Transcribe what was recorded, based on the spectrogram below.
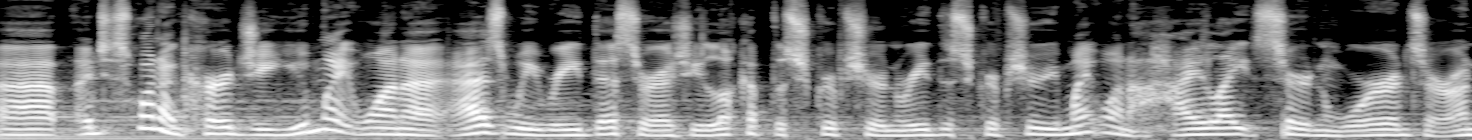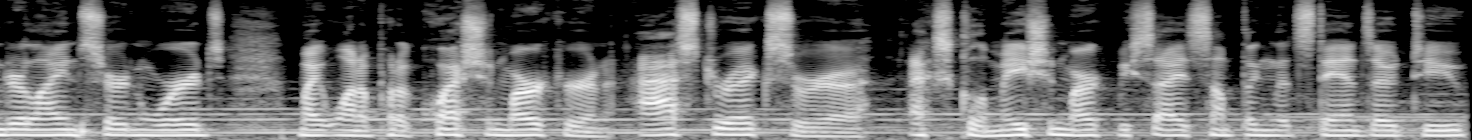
Uh, I just want to encourage you, you might want to, as we read this or as you look up the scripture and read the scripture, you might want to highlight certain words or underline certain words. Might want to put a question mark or an asterisk or an exclamation mark beside something that stands out to you.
